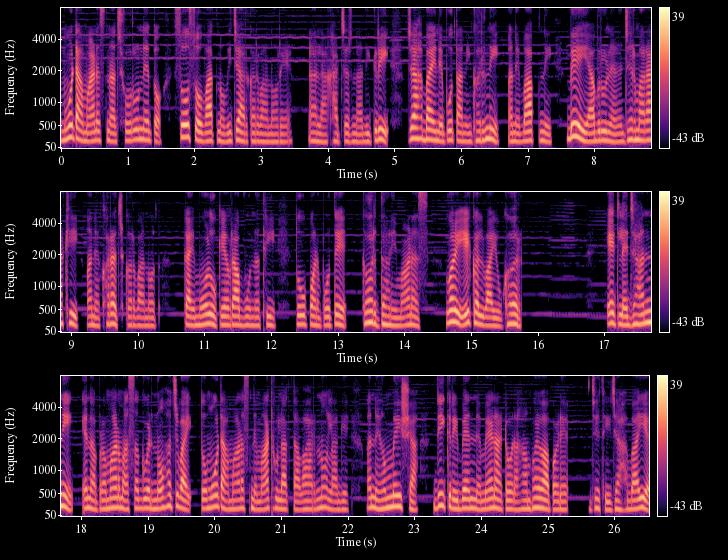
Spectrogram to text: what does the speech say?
મોટા માણસના છોરુને તો સો સો વાતનો વિચાર કરવાનો રહે આલા ખાચરના દીકરી જાહબાઈને પોતાની ઘરની અને બાપની બે આબરૂને નજરમાં રાખી અને ખર્ચ કરવાનો કાંઈ મોડું કેવરાવવું નથી, તો પણ પોતે ઘરધણી માણસ, વળી એકલવાયું ઘર. એટલે જાનની એના પ્રમાણમાં સગવડ ન હચવાય તો મોટા માણસને માઠું લાગતા વાર ન લાગે અને હંમેશા દીકરી બેનને મેણા ટોળા સાંભળવા પડે, જેથી જાહબાઈએ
